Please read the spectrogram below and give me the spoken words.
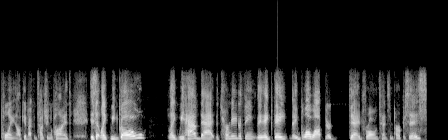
point, I'll get back to touching upon it, is that like we go like we have that the Terminator thing, they they, they blow up, they're dead for all intents and purposes.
